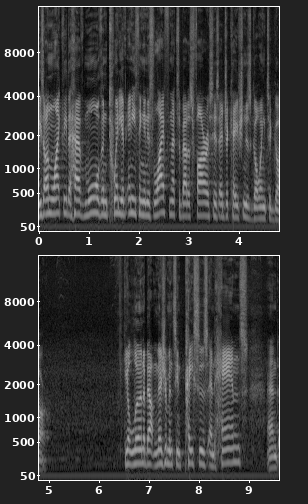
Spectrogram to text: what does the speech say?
He's unlikely to have more than 20 of anything in his life, and that's about as far as his education is going to go. He'll learn about measurements in paces and hands, and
